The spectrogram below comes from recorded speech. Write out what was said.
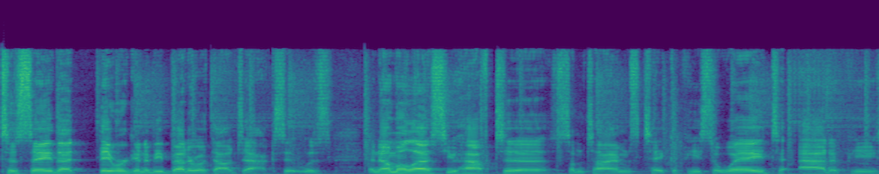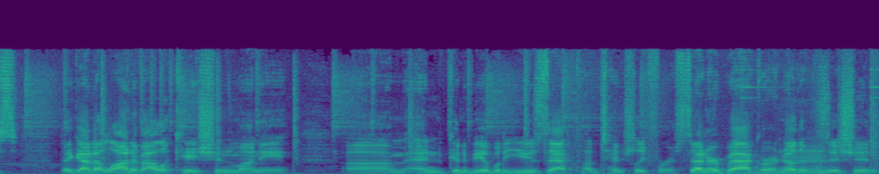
to say that they were going to be better without Dax. It was in MLS you have to sometimes take a piece away to add a piece. They got a lot of allocation money. Um, and going to be able to use that potentially for a center back or another position.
